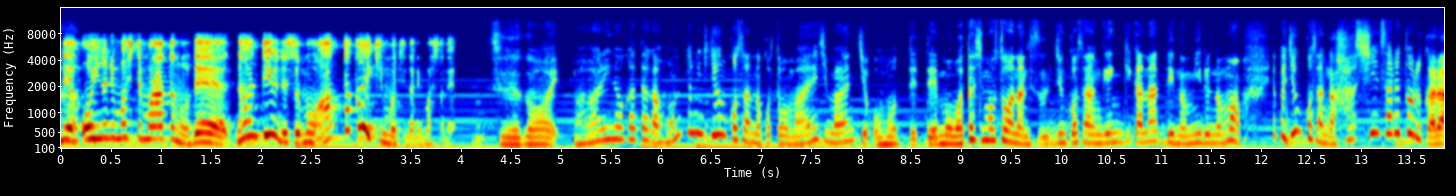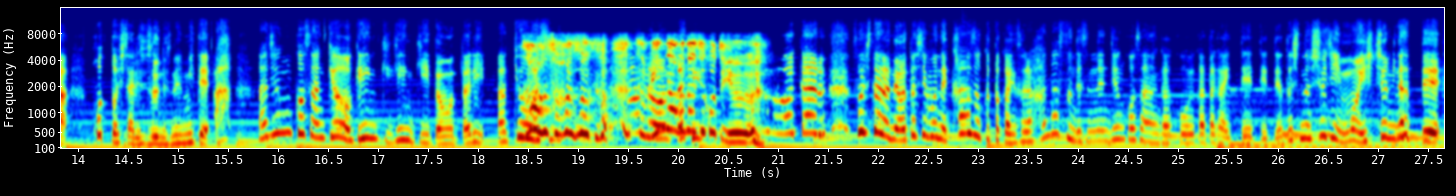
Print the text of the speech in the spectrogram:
でお祈りもしてもらったのでなんていうんですもうあったかい気持ちになりましたね。すごい。周りの方が本当に純子さんのことを毎日毎日思っててもう私もそうなんです。純子さん元気かなっていうのを見るのもやっぱり純子さんが発信されとるからほっとしたりするんですね。見てああ純子さん今日元気元気と思ったりあ今日はそうそうそうそう。みんな同じこと言う。わかる。そしたらね私もね家族とかにそれ話すんですね。純子さんがこういう方がいてって言って私の主人も一緒になって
